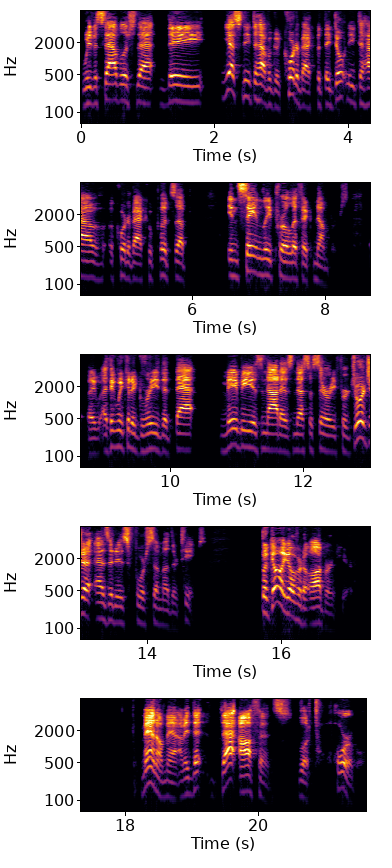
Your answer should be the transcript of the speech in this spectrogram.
We've established that they, yes, need to have a good quarterback, but they don't need to have a quarterback who puts up insanely prolific numbers. I think we could agree that that maybe is not as necessary for Georgia as it is for some other teams. But going over to Auburn here, man, oh man, I mean that that offense looked horrible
